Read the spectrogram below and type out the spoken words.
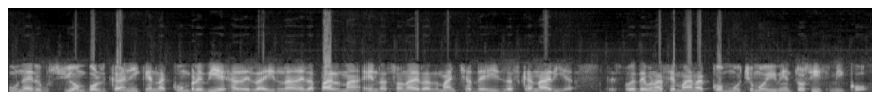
una erupción volcánica en la cumbre vieja de la isla de La Palma, en la zona de las manchas de Islas Canarias, después de una semana con mucho movimiento sísmico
